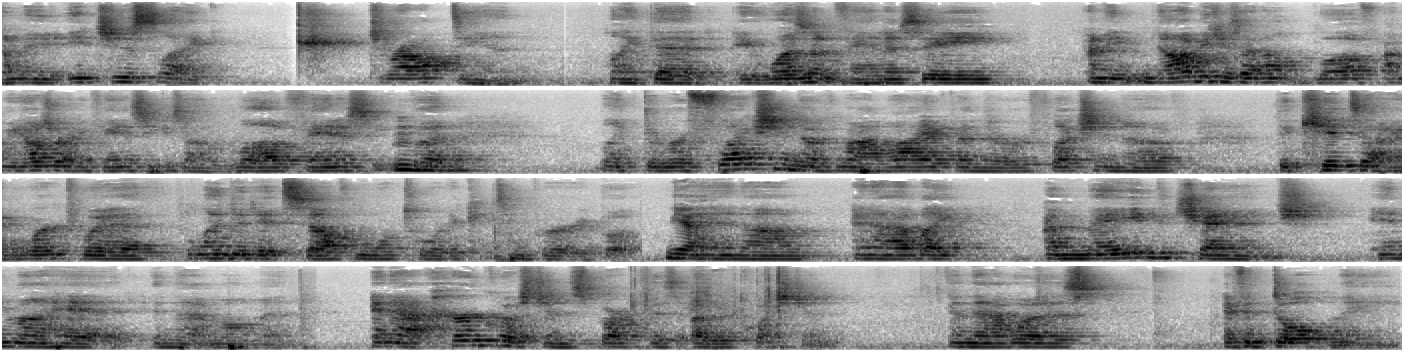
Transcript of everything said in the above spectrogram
I mean, it just like dropped in like that. It wasn't fantasy. I mean, not because I don't love, I mean, I was writing fantasy because I love fantasy, but like the reflection of my life and the reflection of the kids I had worked with blended itself more toward a contemporary book. Yeah. And um and I like I made the change in my head in that moment. And I, her question sparked this other question. And that was if adult me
